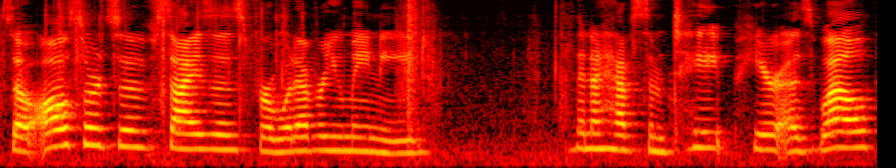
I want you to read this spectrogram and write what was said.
So all sorts of sizes for whatever you may need. Then I have some tape here as well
